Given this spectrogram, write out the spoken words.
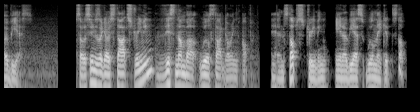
OBS. So as soon as I go start streaming, this number will start going up and stop streaming in OBS will make it stop.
